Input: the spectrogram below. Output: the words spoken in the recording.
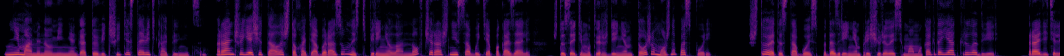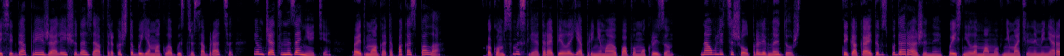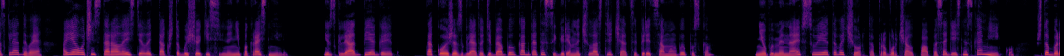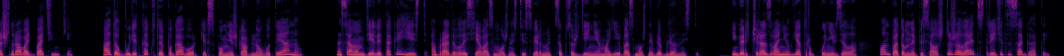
ни мамина умение готовить, шить и ставить капельницы. Раньше я считала, что хотя бы разумность переняла, но вчерашние события показали, что с этим утверждением тоже можно поспорить. «Что это с тобой?» — с подозрением прищурилась мама, когда я открыла дверь. Родители всегда приезжали еще до завтрака, чтобы я могла быстро собраться и умчаться на занятия, Поэтому Агата пока спала. В каком смысле, оторопела я, принимая у папы мокрый зонт. На улице шел проливной дождь. «Ты какая-то взбудораженная», — пояснила мама, внимательно меня разглядывая, а я очень старалась сделать так, чтобы щеки сильно не покраснели. И взгляд бегает. Такой же взгляд у тебя был, когда ты с Игорем начала встречаться перед самым выпуском. «Не упоминай в суе этого черта», — пробурчал папа, садясь на скамейку, чтобы расшнуровать ботинки. А то будет, как в той поговорке, вспомнишь говно, вот и оно. На самом деле так и есть, обрадовалась я возможности свернуть с обсуждения моей возможной влюбленности. Игорь вчера звонил, я трубку не взяла. Он потом написал, что желает встретиться с Агатой.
